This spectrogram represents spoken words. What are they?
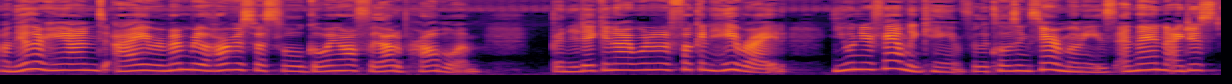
On the other hand, I remember the Harvest Festival going off without a problem. Benedick and I went on a fucking hayride. You and your family came for the closing ceremonies, and then I just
